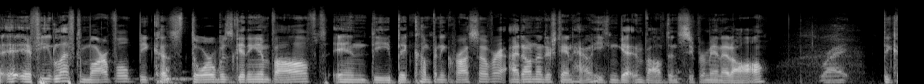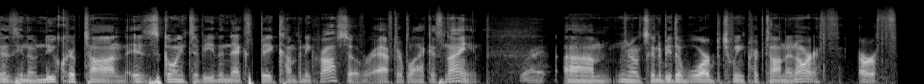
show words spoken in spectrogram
if he left Marvel because Thor was getting involved in the big company crossover, I don't understand how he can get involved in Superman at all Right. because you know New Krypton is going to be the next big company crossover after Blackest Night. Right. Um, you know, it's going to be the war between Krypton and Earth. Earth,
